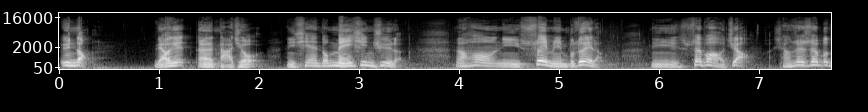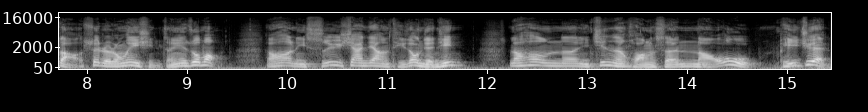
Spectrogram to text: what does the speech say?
运动、聊天、呃打球。你现在都没兴趣了，然后你睡眠不对了，你睡不好觉，想睡睡不着，睡得容易醒，整夜做梦，然后你食欲下降，体重减轻，然后呢，你精神恍神、脑雾、疲倦，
